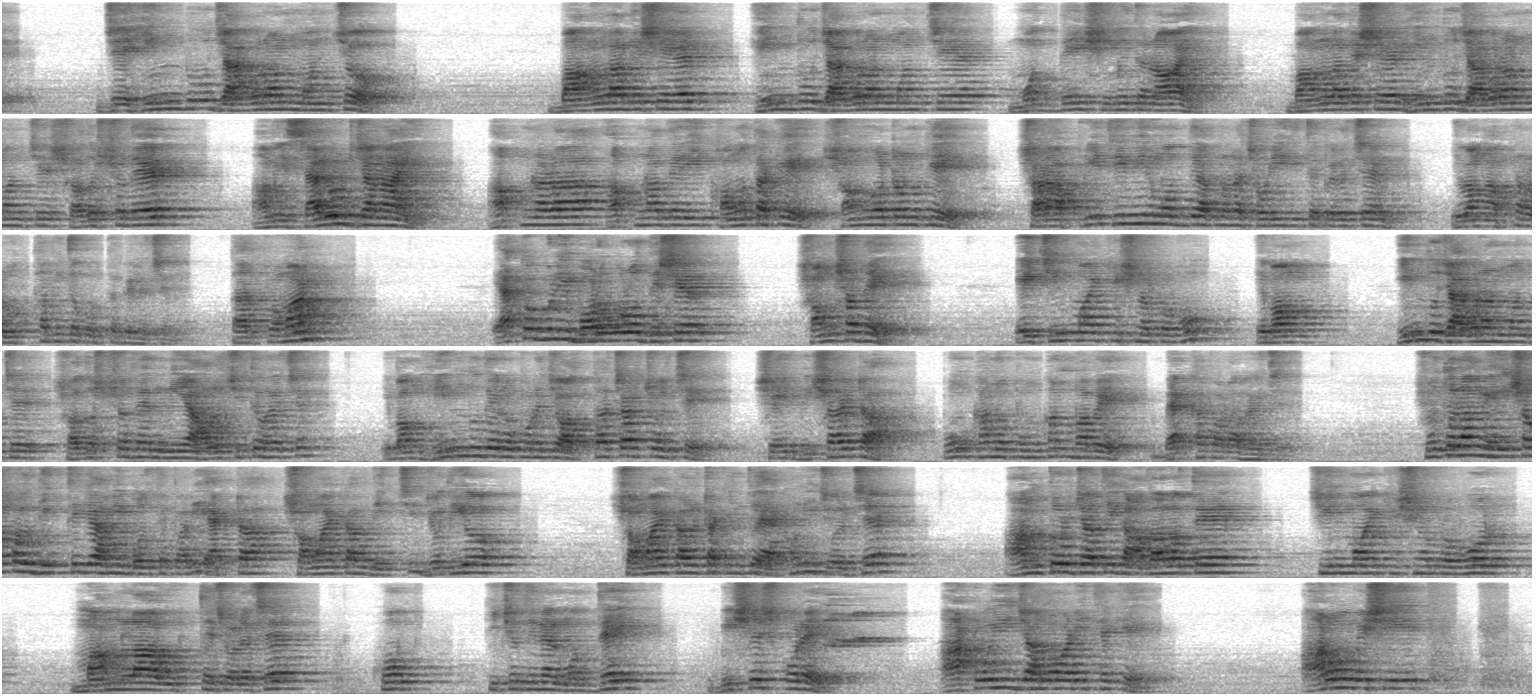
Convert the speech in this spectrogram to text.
যে হিন্দু জাগরণ মঞ্চ বাংলাদেশের হিন্দু জাগরণ মঞ্চের মধ্যেই সীমিত নয়, বাংলাদেশের হিন্দু জাগরণ মঞ্চের সদস্যদের আমি স্যালুট জানাই, আপনারা আপনাদের এই ক্ষমতাকে, সংগঠনকে সারা পৃথিবীর মধ্যে আপনারা ছড়িয়ে দিতে পেরেছেন। এবং আপনারা উত্থাপিত করতে পেরেছেন। তার প্রমাণ, এতগুলি বড় বড় দেশের সংসদে এই চিন্ময় কৃষ্ণ প্রভু এবং হিন্দু জাগরণ মঞ্চের সদস্যদের নিয়ে আলোচিত হয়েছে এবং হিন্দুদের ওপরে যে অত্যাচার চলছে, সেই বিষয়টা পুঙ্খানুপুঙ্খানুভাবে ব্যাখ্যা করা হয়েছে। সুতরাং এই সকল দিক থেকে আমি বলতে পারি, একটা সময়কাল দিচ্ছি। যদিও সময়কালটা কিন্তু এখনই চলছে। আন্তর্জাতিক আদালতে চিন্ময় কৃষ্ণপ্রভুর মামলা উঠতে চলেছে। খুব কিছুদিনের মধ্যেই, বিশেষ করে আটই জানুয়ারি থেকে আরও বেশি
